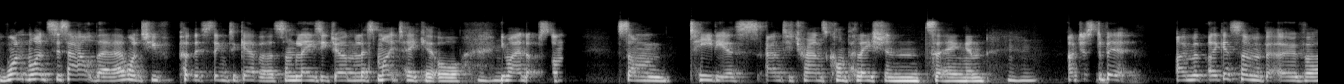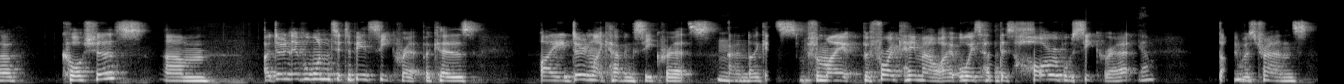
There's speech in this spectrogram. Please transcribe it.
once it's out there once you've put this thing together some lazy journalist might take it or mm-hmm. you might end up some some tedious anti-trans compilation thing and mm-hmm. i'm just a bit i'm a, i guess i'm a bit over cautious um I don't ever want it to be a secret because I don't like having secrets. Mm. And I guess for my before I came out, I always had this horrible secret yeah. that I was trans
